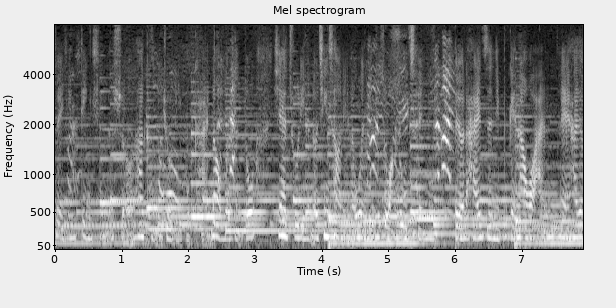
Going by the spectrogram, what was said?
岁已经定型的时候，他可能就离不开。那我们很多现在处理很多青少年的问题就是网络成瘾。有的孩子你不给他玩，哎，他就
